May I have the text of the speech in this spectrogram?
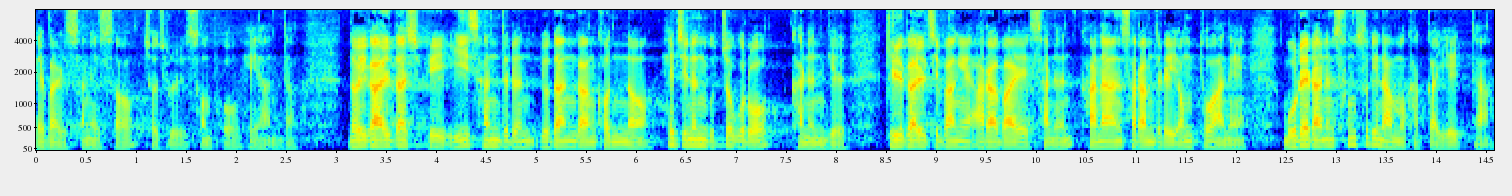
에발산에서 저주를 선포해야 한다. 너희가 알다시피 이 산들은 요단강 건너 해지는 쪽으로 가는 길 길갈 지방의 아라바에 사는 가나안 사람들의 영토 안에 모래라는 상수리 나무 가까이에 있다.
